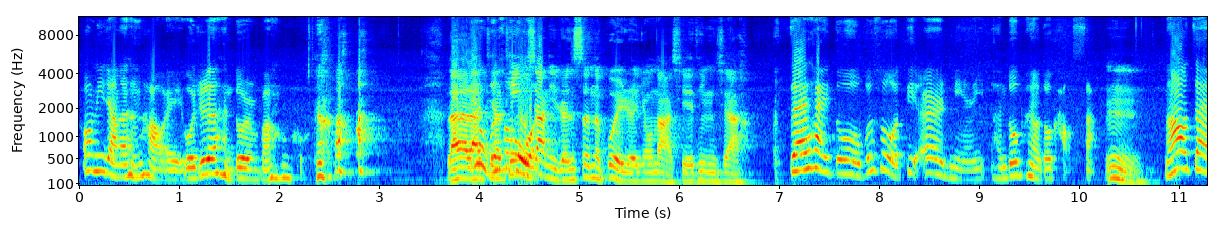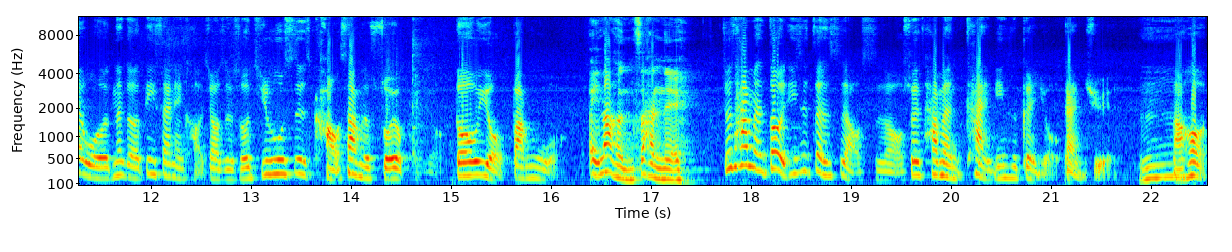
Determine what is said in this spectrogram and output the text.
哦，你讲的很好哎，我觉得很多人帮我。来来来，听一下你人生的贵人有哪些？听一下。实在太多，我不是说我第二年很多朋友都考上，嗯，然后在我那个第三年考教的时候，几乎是考上的所有朋友都有帮我。哎，那很赞呢。就是他们都已经是正式老师了，所以他们看一定是更有感觉。嗯，然后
